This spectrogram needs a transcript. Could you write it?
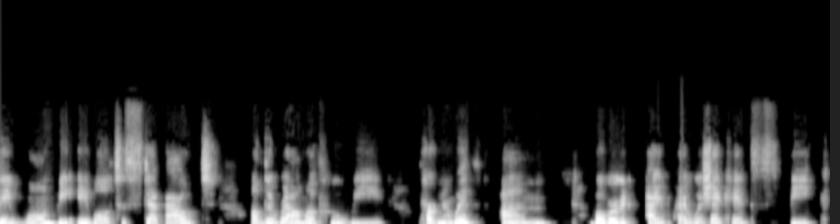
they won't be able to step out of the realm of who we partner with um, but we're I, I wish i could speak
